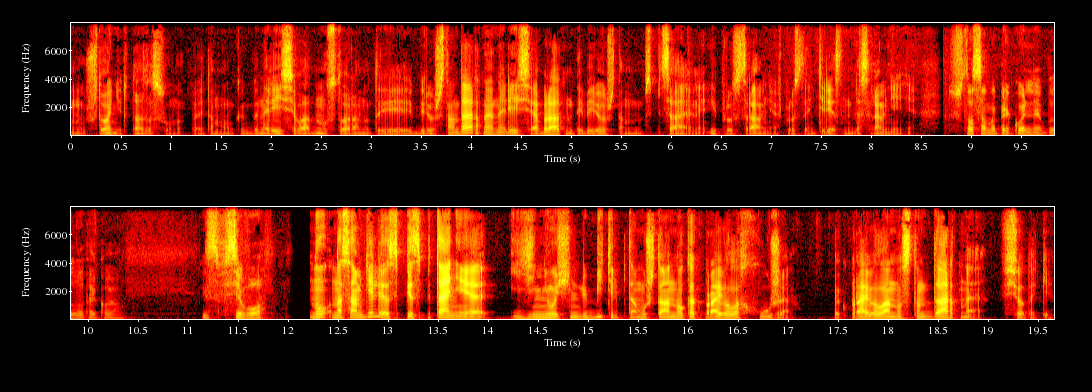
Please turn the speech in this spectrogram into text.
ну, что они туда засунут. Поэтому как бы на рейсе в одну сторону ты берешь стандартное, на рейсе обратно ты берешь там специальное и просто сравниваешь. Просто интересно для сравнения. Что самое прикольное было такое из всего? Ну, на самом деле, спецпитание я не очень любитель, потому что оно, как правило, хуже. Как правило, оно стандартное все-таки.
